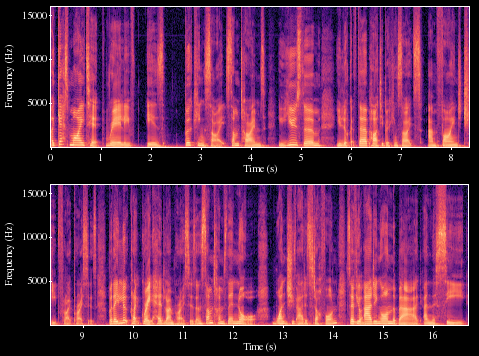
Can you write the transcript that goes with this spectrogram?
I guess my tip really is booking sites. Sometimes you use them, you look at third party booking sites and find cheap flight prices. But they look like great headline prices, and sometimes they're not once you've added stuff on. So if you're mm. adding on the bag and the seat,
